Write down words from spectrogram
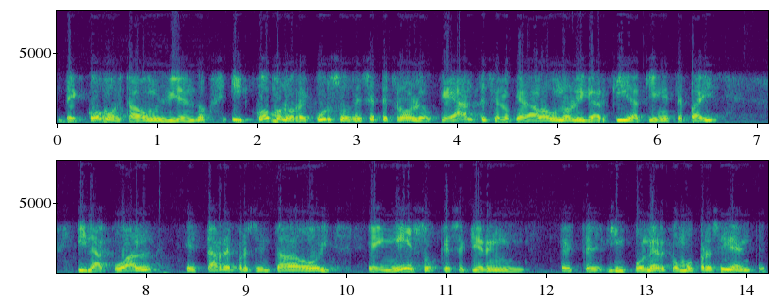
de cómo estábamos viviendo y cómo los recursos de ese petróleo que antes se lo quedaba una oligarquía aquí en este país y la cual está representada hoy en esos que se quieren este, imponer como presidente,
